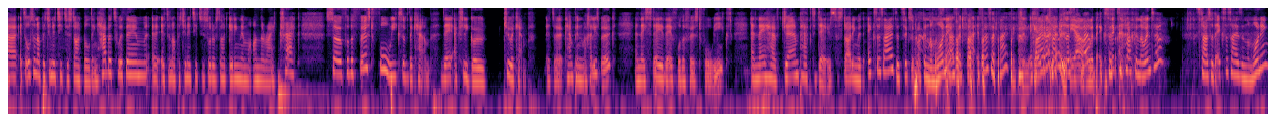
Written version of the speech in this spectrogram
Uh, it's also an opportunity to start building habits with them. Uh, It's an opportunity to sort of start getting them on the right track. So for the first four weeks of the camp, they actually go to a camp. It's a camp in Magaliesburg and they stay there for the first four weeks and they have jam packed days, starting with exercise at six o'clock in the morning. Starts at five. It starts at five actually. Five o'clock in the Yeah, summer, with exercise. six o'clock in the winter. Starts with exercise in the morning,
